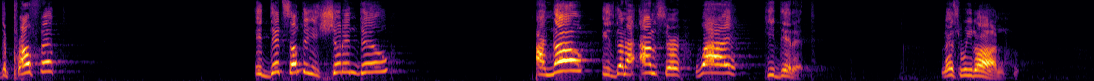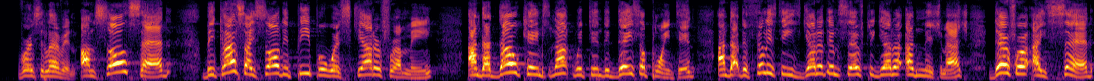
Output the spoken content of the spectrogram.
the prophet. He did something he shouldn't do. And now he's going to answer why he did it. Let's read on. Verse 11. And Saul said, Because I saw the people were scattered from me, and that thou camest not within the days appointed, and that the Philistines gathered themselves together at Michmash. Therefore I said,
